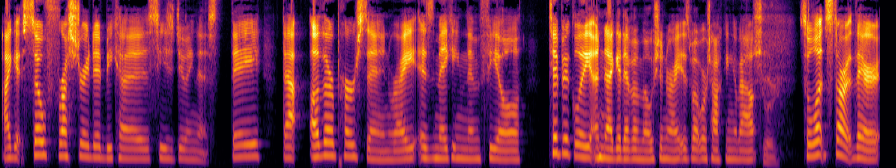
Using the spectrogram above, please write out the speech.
I get so frustrated because he's doing this. They, that other person, right, is making them feel typically a negative emotion, right, is what we're talking about. Sure. So let's start there.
